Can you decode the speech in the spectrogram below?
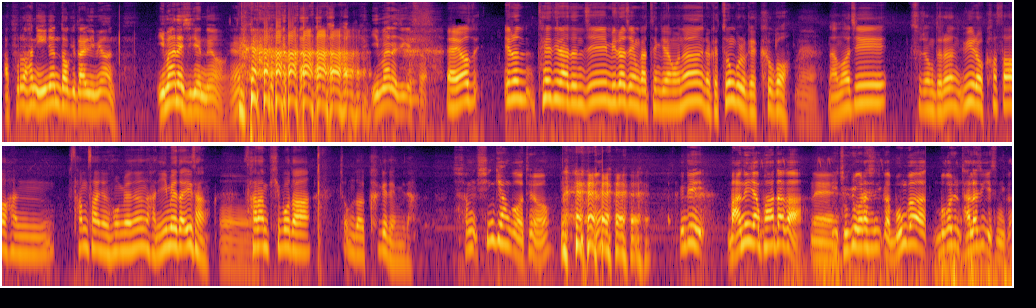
앞으로 한 2년 더 기다리면 이만해지겠네요. 예? 이만해지겠어. 예, 요- 이런 테디라든지 미러잼 같은 경우는 이렇게 둥글게 크고 네. 나머지 수종들은 위로 커서 한 3, 4년 후면은 한 2m 이상 어, 사람 키보다 좀 더 크게 됩니다. 참 신기한 것 같아요. 네? 근데 마늘 양파 하다가 네. 이 조경을 하시니까 뭔가 뭐가 좀 달라진 게 있습니까?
